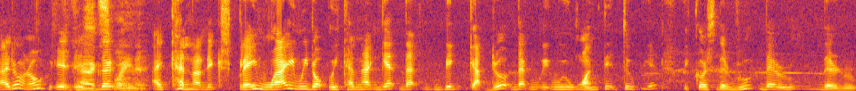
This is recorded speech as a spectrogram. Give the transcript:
I don't know. It, can't it's the- explain it. I cannot explain why we don't we cannot get that big gado that we, we wanted to get because the root the the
